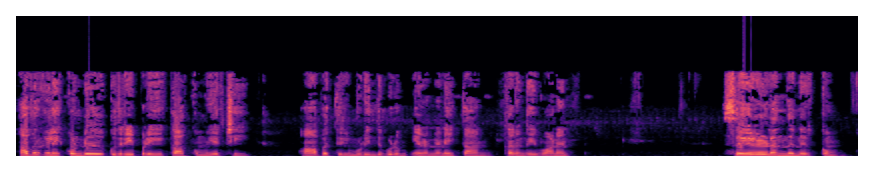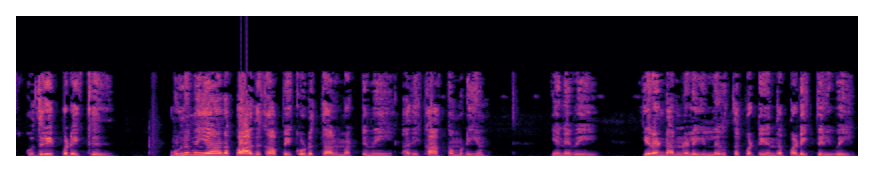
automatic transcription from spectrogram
அவர்களைக் கொண்டு குதிரைப்படையை காக்கும் முயற்சி ஆபத்தில் முடிந்துவிடும் என நினைத்தான் கருங்கைவாணன். செயலிழந்து நிற்கும் குதிரைப்படைக்கு முழுமையான பாதுகாப்பை கொடுத்தால் மட்டுமே அதை காக்க முடியும். எனவே இரண்டாம் நிலையில் நிறுத்தப்பட்டிருந்த படைப்பிரிவை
